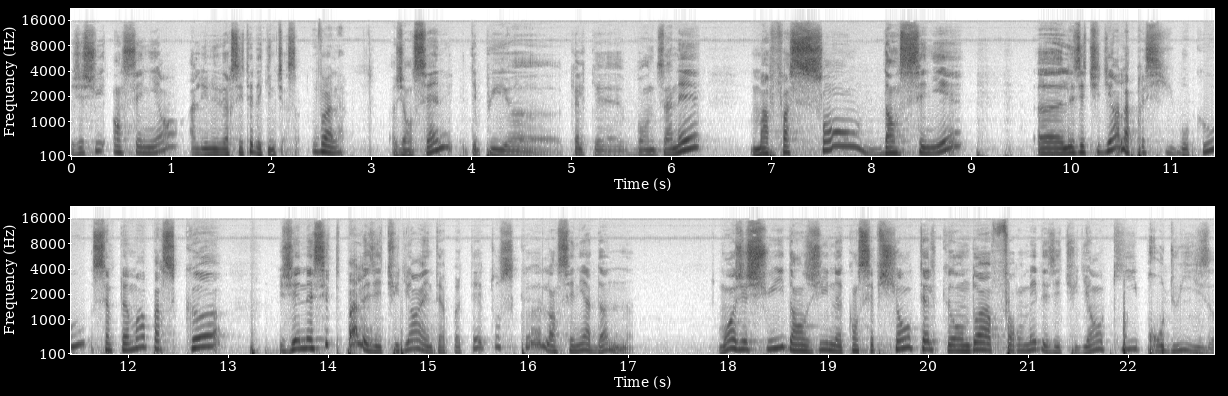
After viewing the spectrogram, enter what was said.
Je suis enseignant à l'université de Kinshasa. Voilà. J'enseigne depuis euh, quelques bonnes années. Ma façon d'enseigner, euh, les étudiants l'apprécient beaucoup, simplement parce que je n'incite pas les étudiants à interpréter tout ce que l'enseignant donne. Moi, je suis dans une conception telle qu'on doit former des étudiants qui produisent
